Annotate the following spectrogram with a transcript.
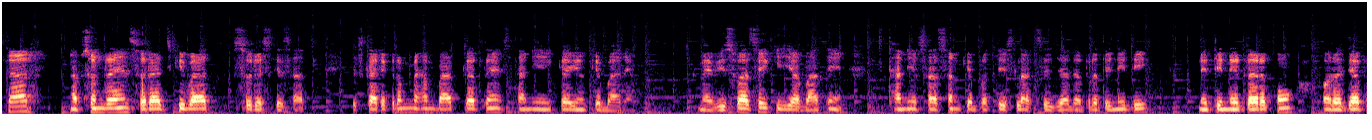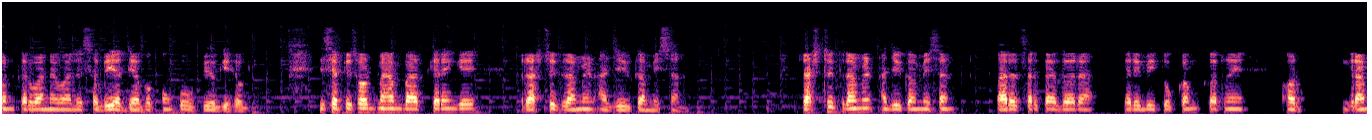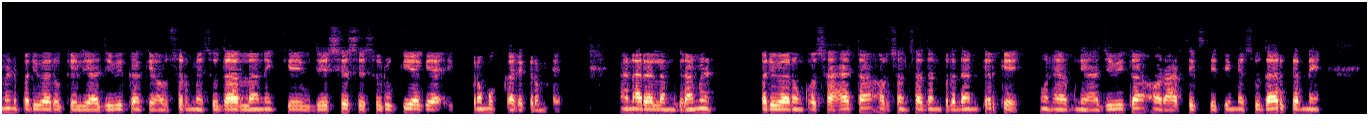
नमस्कार। आप सुन रहे हैं स्वराज की बात, सुरेश के साथ। इस कार्यक्रम में हम बात करते हैं स्थानीय इकाइयों के बारे में। मैं विश्वास है कि यह बातें स्थानीय शासन के बत्तीस लाख से ज़्यादा प्रतिनिधि, नीति निर्धारकों और अध्यापन करवाने वाले सभी अध्यापकों को उपयोगी होगी। इस एपिसोड में हम बात करेंगे राष्ट्रीय ग्रामीण आजीविका मिशन। राष्ट्रीय ग्रामीण आजीविका मिशन भारत सरकार द्वारा गरीबी को कम करने और ग्रामीण परिवारों के लिए आजीविका के अवसर में सुधार लाने के उद्देश्य से शुरू किया गया एक प्रमुख कार्यक्रम है। एनआरएलएम ग्रामीण परिवारों को सहायता और संसाधन प्रदान करके उन्हें अपनी आजीविका और आर्थिक स्थिति में सुधार करने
